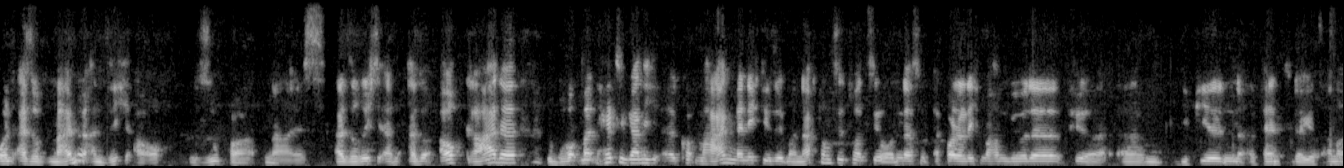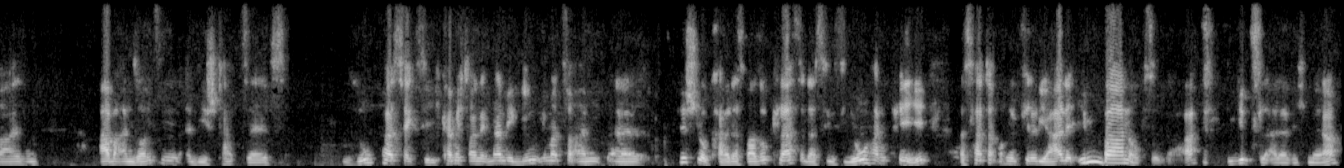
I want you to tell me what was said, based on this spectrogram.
Und also Malmö an sich auch super nice. Also richtig, also auch gerade, man hätte gar nicht äh, Kopenhagen, wenn nicht diese Übernachtungssituation das erforderlich machen würde für ähm, die vielen Fans, die da jetzt anreisen. Aber ansonsten äh, die Stadt selbst super sexy. Ich kann mich daran erinnern, wir gingen immer zu einem äh, Fischlokal, das war so klasse, das hieß Johann P. Das hatte auch eine Filiale im Bahnhof sogar. Die gibt's leider nicht mehr.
